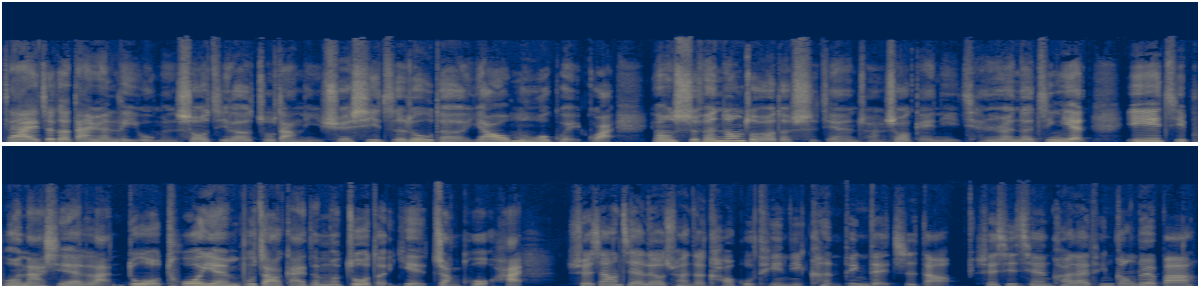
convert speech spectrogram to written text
在这个单元里，我们收集了阻挡你学习之路的妖魔鬼怪，用十分钟左右的时间传授给你前人的经验，一一击破那些懒惰、拖延、不知道该怎么做的业障祸害。学长姐流传的考古题，你肯定得知道。学习前，快来听攻略吧。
